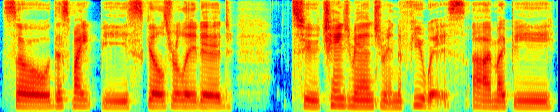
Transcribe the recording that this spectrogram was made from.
So this might be skills related to change management in a few ways. Uh, it might be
